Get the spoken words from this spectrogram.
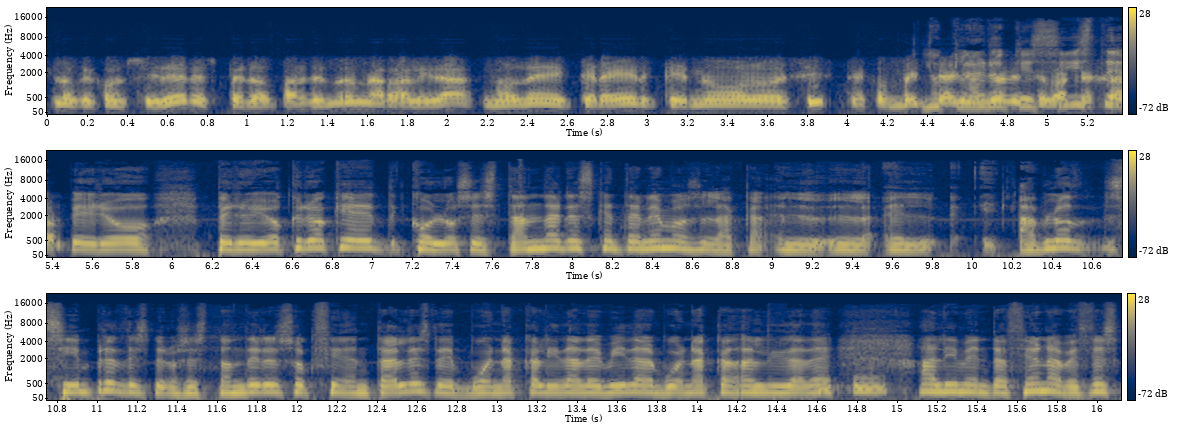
lo que consideres, pero partiendo de una realidad, no de creer que no lo existe. Con 20 años claro que existe, pero, pero yo creo que con los estándares que tenemos, la, el, hablo siempre desde los estándares occidentales de buena calidad de vida, buena calidad de alimentación. A veces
